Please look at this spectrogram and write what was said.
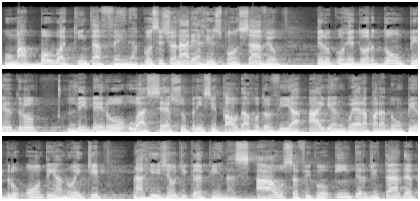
uma boa quinta-feira. Concessionária responsável pelo corredor Dom Pedro liberou o acesso principal da rodovia Ayanguera para Dom Pedro ontem à noite na região de Campinas. A alça ficou interditada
